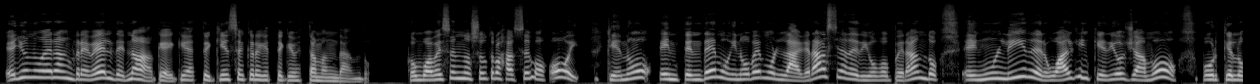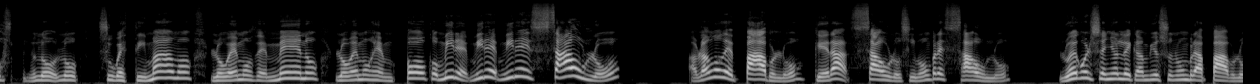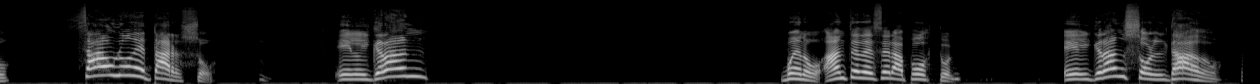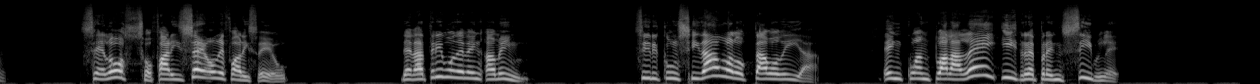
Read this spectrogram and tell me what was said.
Ellos no eran rebeldes. No, que, este, ¿quién se cree que este que me está mandando? Como a veces nosotros hacemos hoy, que no entendemos y no vemos la gracia de Dios operando en un líder o alguien que Dios llamó, porque lo, lo subestimamos, lo vemos de menos, lo vemos en poco. Mire, mire, mire, Saulo, hablando de Pablo, que era Saulo, su nombre es Saulo, luego el Señor le cambió su nombre a Pablo, Saulo de Tarso, el gran Bueno, antes de ser apóstol, el gran soldado, celoso, fariseo de fariseo, de la tribu de Benjamín, circuncidado al octavo día, en cuanto a la ley irreprensible,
